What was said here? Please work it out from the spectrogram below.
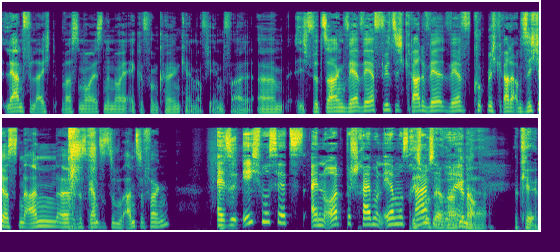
lernen vielleicht was Neues, eine neue Ecke von Köln kennen auf jeden Fall. Ähm, ich würde sagen, wer, wer fühlt sich gerade, wer, wer guckt mich gerade am sichersten an, äh, das Ganze zu anzufangen? Also ich muss jetzt einen Ort beschreiben und er muss Ich raten. muss wo erraten. er- Genau. Ja. Okay.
